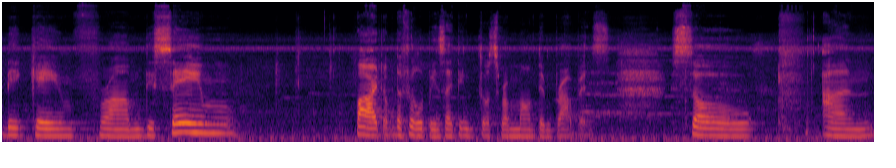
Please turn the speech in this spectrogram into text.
They came from the same part of the Philippines. I think it was from Mountain Province. So and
